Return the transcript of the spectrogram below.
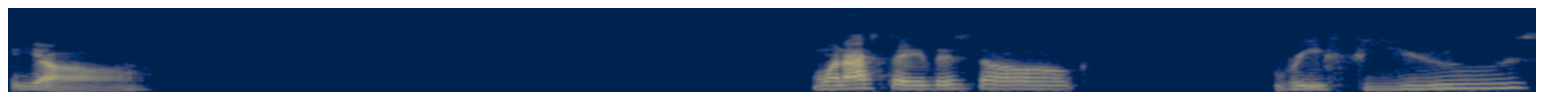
Y'all, when I say this dog refused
